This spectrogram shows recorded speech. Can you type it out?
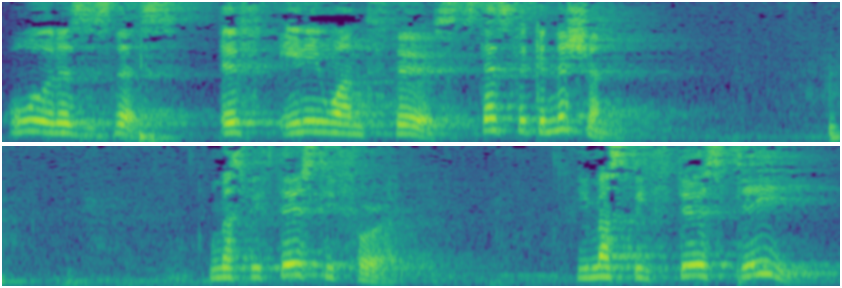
All it is is this if anyone thirsts, that's the condition. You must be thirsty for it. You must be thirsty.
